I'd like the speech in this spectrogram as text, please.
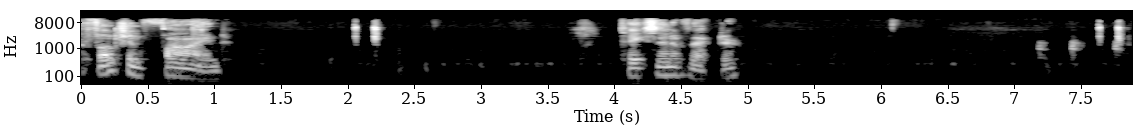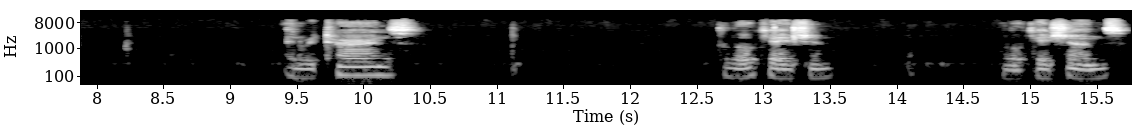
the function find takes in a vector and returns the location locations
